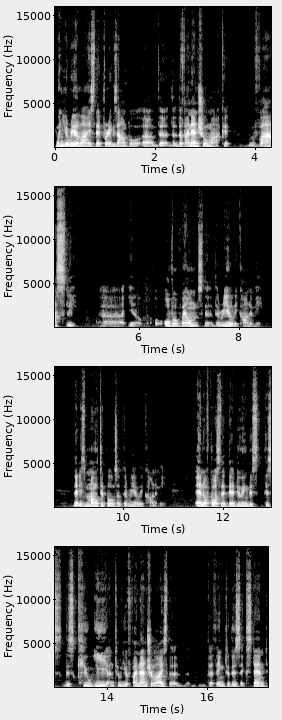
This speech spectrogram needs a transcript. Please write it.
when you realize that, for example, uh, the, the the financial market vastly, uh, you know, overwhelms the, the real economy. That is multiples of the real economy, and of course that they're doing this this this QE until you financialize the the thing to this extent.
